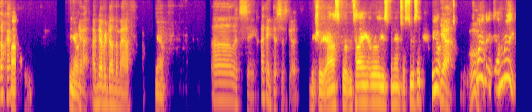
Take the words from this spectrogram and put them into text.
Okay. uh, you know, yeah, I've never done the math. Yeah. Uh, let's see. I think this is good. make sure you ask for it. Retiring early is financial suicide. You know, Yeah. What did I, I'm really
